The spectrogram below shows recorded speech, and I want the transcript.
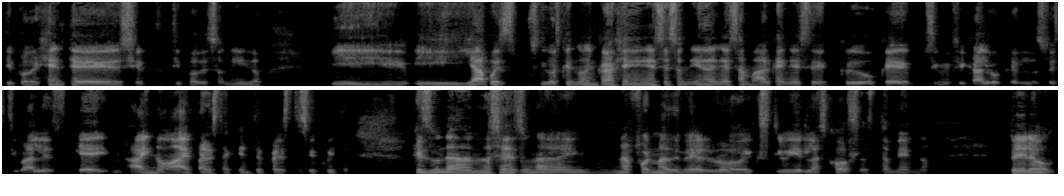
tipo de gente, cierto tipo de sonido. Y, y, ya, pues, los que no encajen en ese sonido, en esa marca, en ese crew, que significa algo que los festivales, que hay, no hay para esta gente, para este circuito, que es una, no sé, es una, una forma de ver o excluir las cosas también, ¿no? Pero,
